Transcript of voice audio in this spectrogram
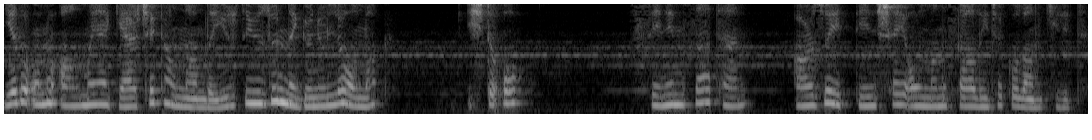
ya da onu almaya gerçek anlamda yüzde yüzünle gönüllü olmak, işte o senin zaten arzu ettiğin şey olmanı sağlayacak olan kilit.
